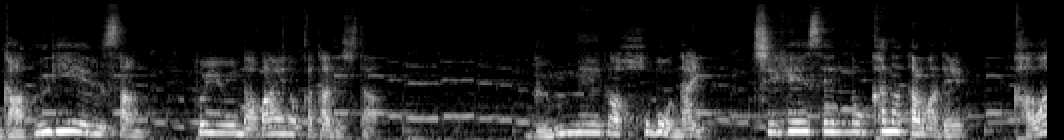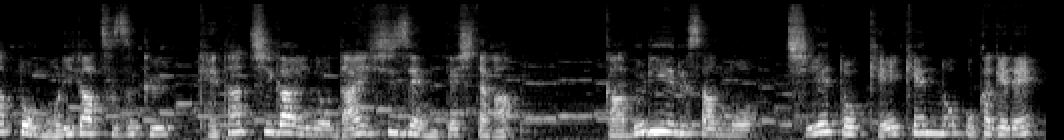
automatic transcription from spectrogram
ガブリエルさんという名前の方でした。文明がほぼない地平線の彼方まで川と森が続く桁違いの大自然でしたがガブリエルさんの知恵と経験のおかげで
